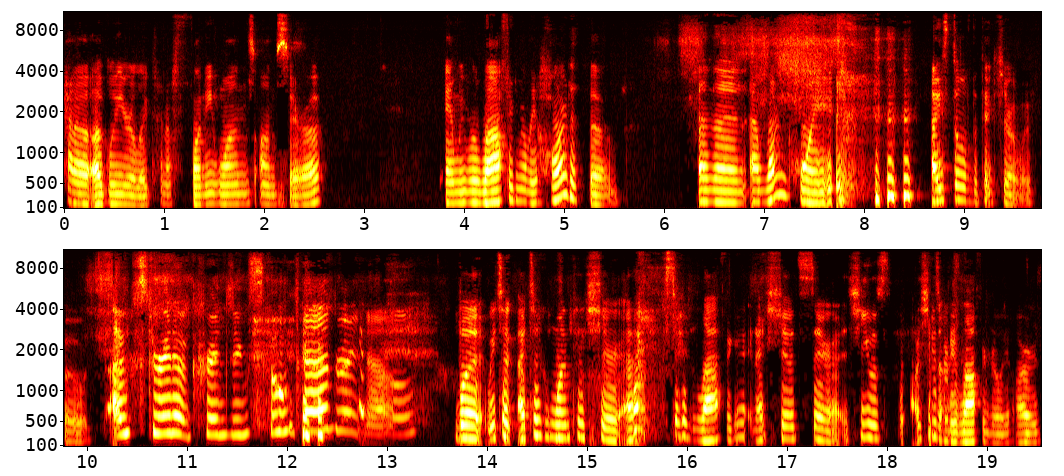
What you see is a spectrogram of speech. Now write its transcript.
kind of ugly or like kind of funny ones on Sarah, and we were laughing really hard at them. And then at one point, I still have the picture on my phone. I'm straight up cringing so bad right now. But we took I took one picture and I started laughing at it and I showed Sarah and she was she was already laughing really hard.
